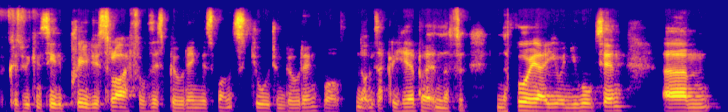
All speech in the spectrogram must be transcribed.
because we can see the previous life of this building, this once Georgian building. Well, not exactly here, but in the in the foyer you when you walked in. Um,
